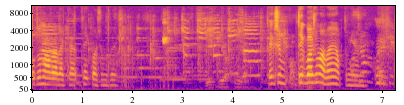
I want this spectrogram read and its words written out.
odun alarak tek başımıza. İyi ki yaptın ya. Tek, şimdi, tek başıma ben yaptım yani. Ee, şey,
